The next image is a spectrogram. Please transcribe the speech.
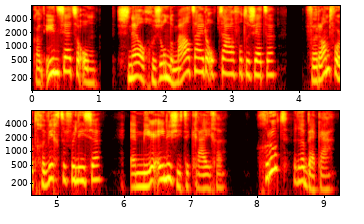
kan inzetten om snel gezonde maaltijden op tafel te zetten, verantwoord gewicht te verliezen en meer energie te krijgen. Groet Rebecca.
